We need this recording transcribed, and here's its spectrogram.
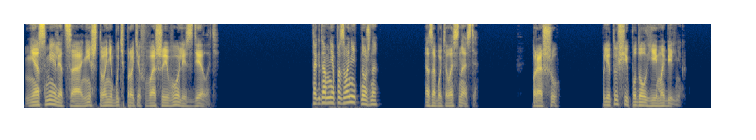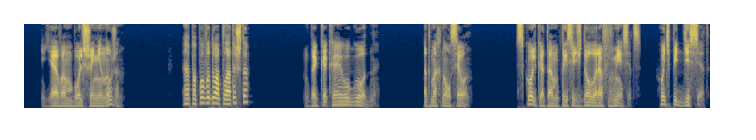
Не осмелятся они что-нибудь против вашей воли сделать. «Тогда мне позвонить нужно», — озаботилась Настя. «Прошу». Плетущий подал ей мобильник. «Я вам больше не нужен?» «А по поводу оплаты что?» «Да какая угодно», — отмахнулся он. Сколько там тысяч долларов в месяц? Хоть 50.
